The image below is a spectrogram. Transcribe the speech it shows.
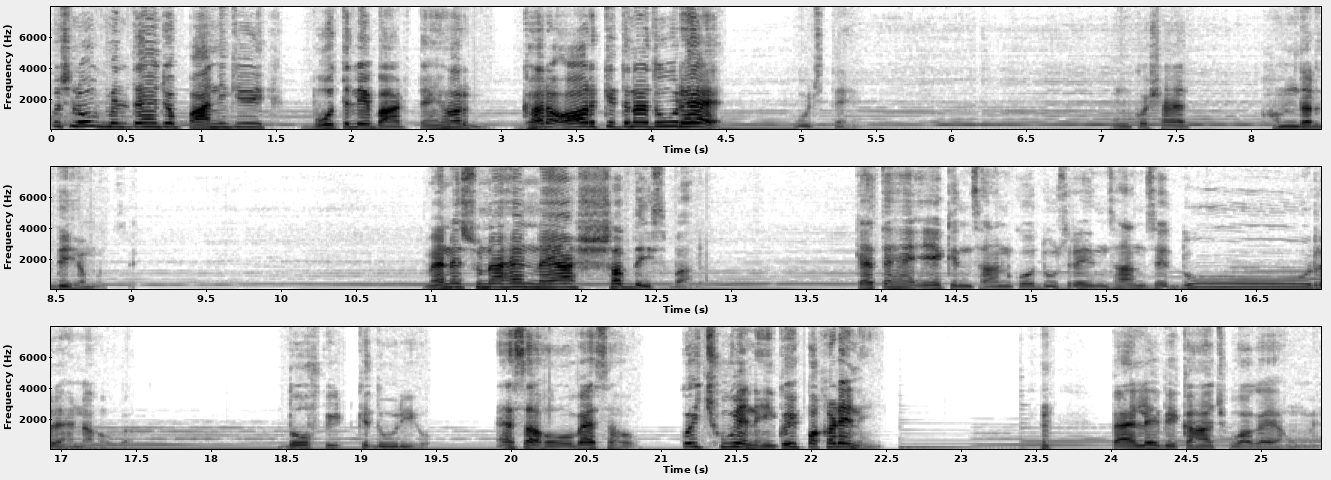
कुछ लोग मिलते हैं जो पानी की बोतलें बांटते हैं और घर और कितना दूर है? पूछते हैं। उनको शायद हमदर्दी है मुझसे। मैंने सुना है नया शब्द इस बार। कहते हैं एक इंसान को दूसरे इंसान से दूर रहना होगा। दो फीट की दूरी हो। ऐसा हो, वैसा हो। कोई छुए नहीं, कोई पकड़े नहीं। पहले भी कहा छुआ गया हूँ मैं।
